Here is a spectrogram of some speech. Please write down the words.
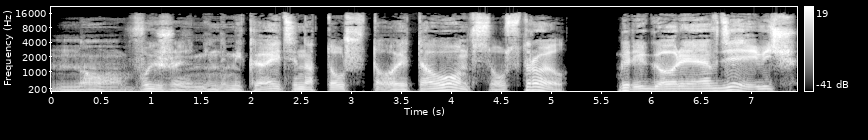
Но вы же не намекаете на то, что это он все устроил. «Григорий Авдеевич,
